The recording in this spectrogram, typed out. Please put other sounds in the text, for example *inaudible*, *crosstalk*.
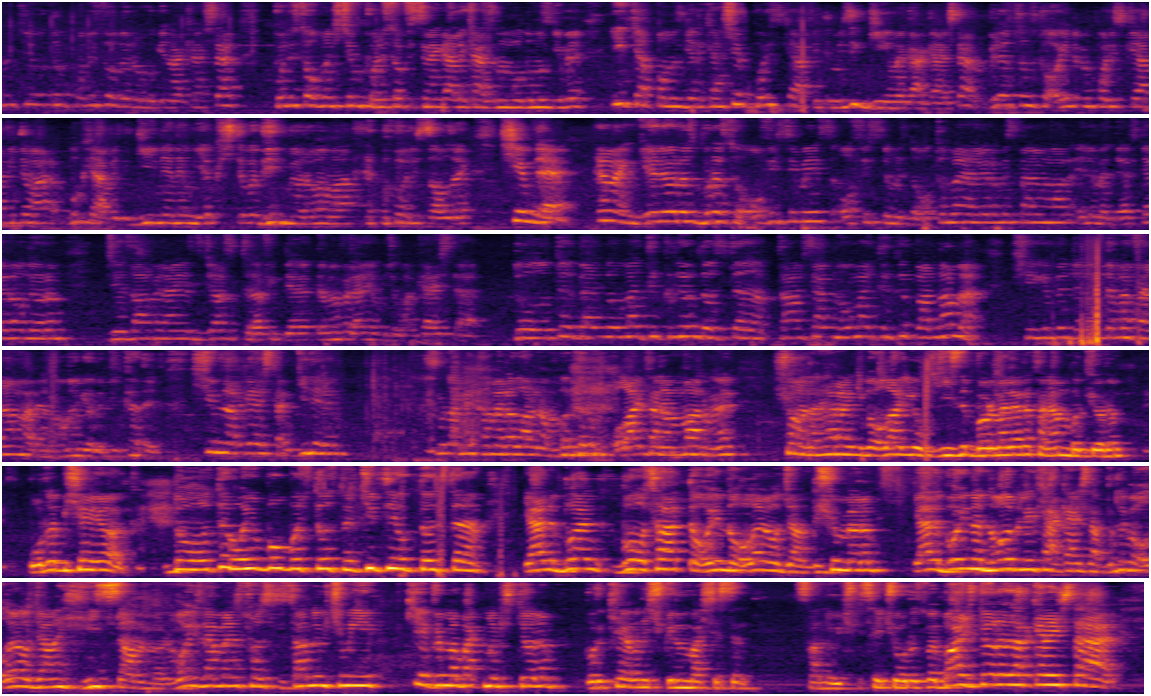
12 yılında polis oluyorum bugün arkadaşlar. Polis olmak için polis ofisine geldik her zaman olduğumuz gibi. İlk yapmamız gereken şey polis kıyafetimizi giymek arkadaşlar. Biliyorsunuz ki oyunda bir polis kıyafeti var. Bu kıyafeti giyinelim yakıştı mı bilmiyorum ama *laughs* polis olacak. Şimdi hemen geliyoruz. Burası ofisimiz. Ofisimizde oturma yerlerimiz falan var. Elime defter alıyorum. Ceza falan yazacağız. Trafik denetleme falan yapacağım arkadaşlar. Doğru ben normal tıkılıyorum dostum. Tamam sen normal tıkıl bana ama şehirde denetleme falan var yani ona göre dikkat et. Şimdi arkadaşlar gidelim. Şuradan bir kameralardan bakalım olay falan var mı? Şu anda herhangi bir olay yok. Gizli bölmelere falan bakıyorum. Burada bir şey yok. Dostum oyun bomboş dostum. Kimse yok dostum. Yani bu bu saatte oyunda olay olacağını düşünmüyorum. Yani bu oyunda ne olabilir ki arkadaşlar? Burada bir olay olacağını hiç sanmıyorum. O yüzden ben sosisli sandviçimi yiyip keyfime bakmak istiyorum. Brookhaven iş günüm başlasın. Sandviçi seçiyoruz ve başlıyoruz arkadaşlar.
